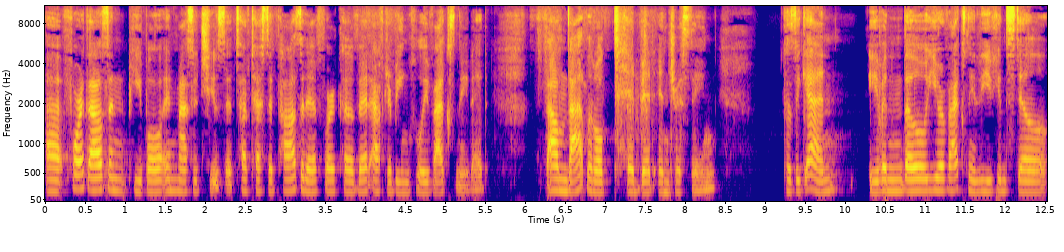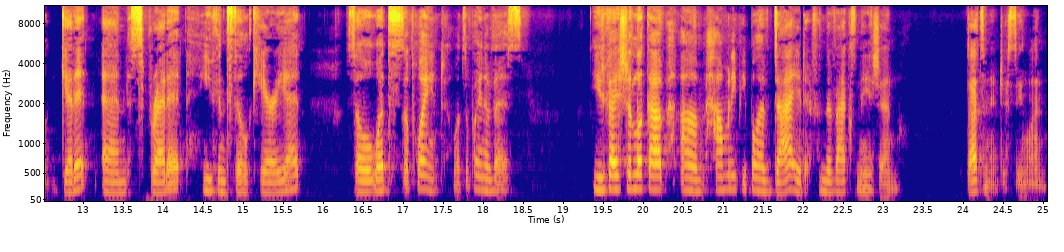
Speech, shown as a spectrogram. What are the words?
Uh, 4,000 people in Massachusetts have tested positive for COVID after being fully vaccinated. Found that little tidbit interesting. Because again, even though you're vaccinated, you can still get it and spread it. You can still carry it. So what's the point? What's the point of this? You guys should look up um, how many people have died from the vaccination. That's an interesting one.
